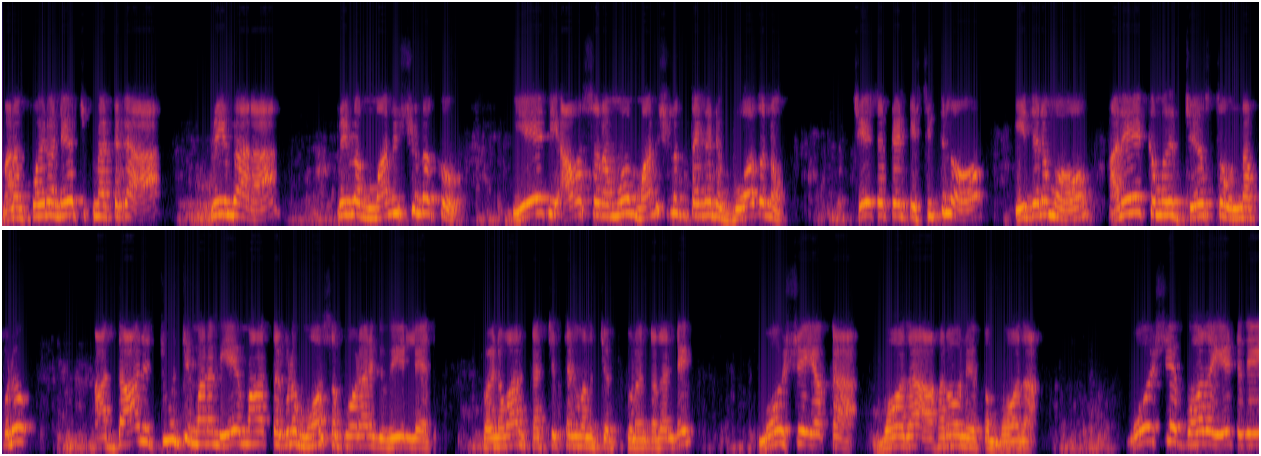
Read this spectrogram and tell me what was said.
మనం పోయిన నేర్చుకున్నట్టుగా ప్రియులారా ప్రియుల మనుషులకు ఏది అవసరమో మనుషులకు తగిన బోధను చేసేటువంటి స్థితిలో ఈ దినము అనేక మంది చేస్తూ ఉన్నప్పుడు ఆ దాన్ని చూచి మనం ఏ మాత్రం కూడా మోసపోవడానికి వీల్లేదు. పోయిన వారం ఖచ్చితంగా మనం చెప్పుకున్నాం కదండి. మోషే యొక్క బోధ అహరోన్ యొక్క బోధ. మోషే బోధ ఏంటిది?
